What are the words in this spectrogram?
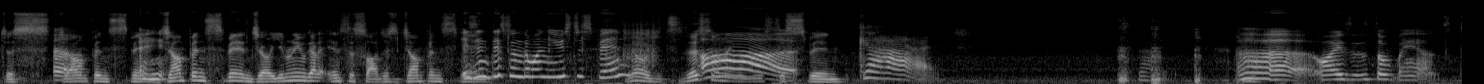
just Uh. jump and spin, jump and spin, Joe. You don't even gotta insta swap, just jump and spin. Isn't this one the one you used to spin? No, it's this one that you used Ah. to spin. Gosh. This guy. Uh, why is it so fast?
